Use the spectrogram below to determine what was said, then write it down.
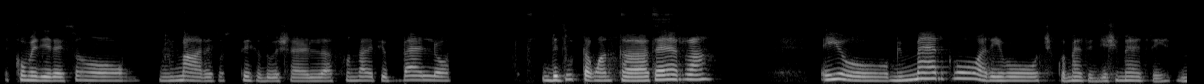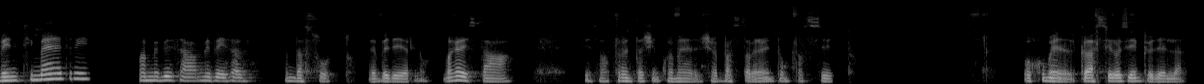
È come dire, sono nel mare sospeso dove c'è il fondale più bello di tutta quanta la terra e io mi immergo, arrivo 5 metri, 10 metri, 20 metri, ma mi pesa, mi pesa andare sotto e vederlo. Magari sta che sono 35 metri, cioè basta veramente un passetto. O come il classico esempio del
